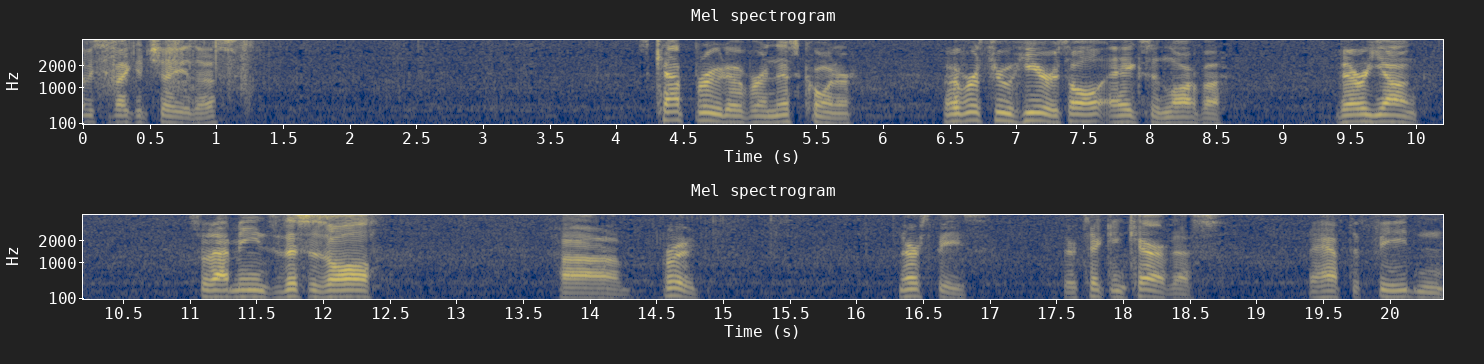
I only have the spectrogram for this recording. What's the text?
Let me see if I can show you this. It's cap brood over in this corner. Over through here is all eggs and larvae. Very young. So that means this is all uh, brood. Nurse bees. They're taking care of this. They have to feed and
